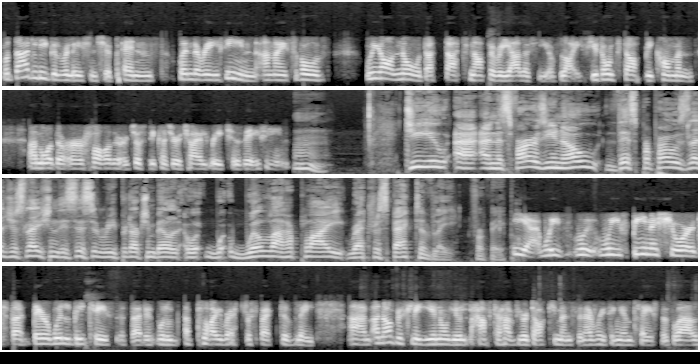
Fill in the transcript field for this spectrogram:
But that legal relationship ends when they're 18. And I suppose we all know that that's not the reality of life. You don't stop becoming a mother or a father just because your child reaches 18. Mm. Do you, uh, and as far as you know, this proposed legislation, the assisted reproduction bill, w- will that apply retrospectively for people? Yeah, we've we, have we have been assured that there will be cases that it will apply retrospectively, um, and obviously, you know, you'll have to have your documents and everything in place as well,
